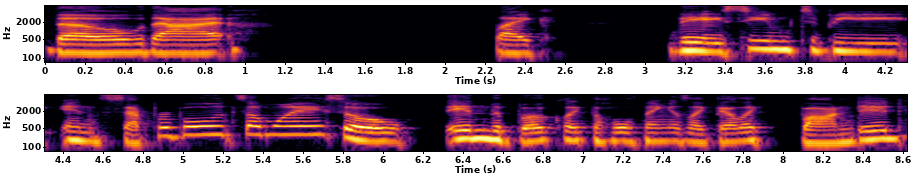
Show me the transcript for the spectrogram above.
though that like they seem to be inseparable in some way. So in the book, like the whole thing is like they're like bonded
